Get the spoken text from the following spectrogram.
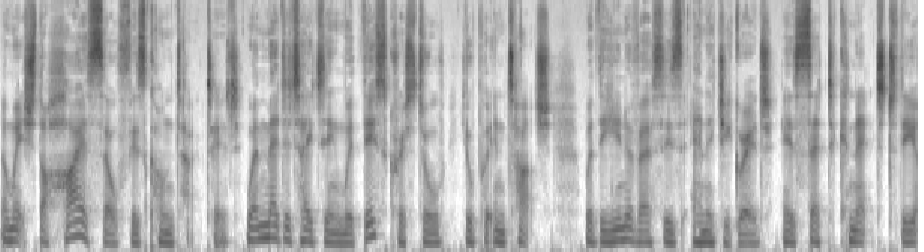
in which the higher self is contacted. When meditating with this crystal, you'll put in touch with the universe's energy grid. It is said to connect to the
